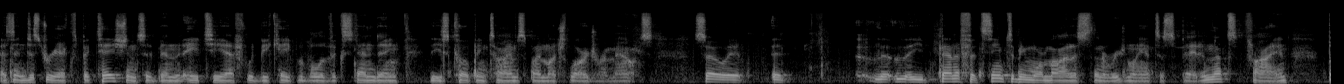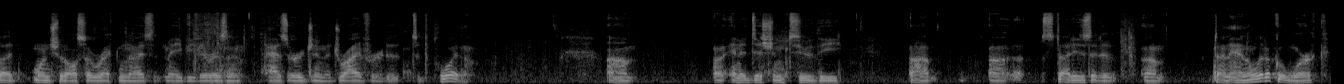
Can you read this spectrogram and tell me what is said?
as industry expectations had been that ATF would be capable of extending these coping times by much larger amounts. So it, it, the, the benefits seem to be more modest than originally anticipated, and that's fine, but one should also recognize that maybe there isn't as urgent a driver to, to deploy them. Um, uh, in addition to the uh, uh, studies that have um, done analytical work,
